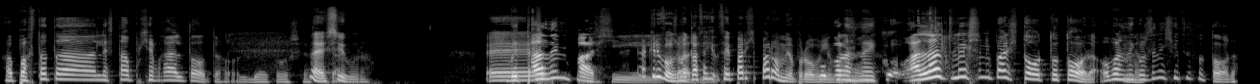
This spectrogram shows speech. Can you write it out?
από αυτά τα λεφτά που είχε βγάλει τότε ο Ολυμπιακός. Ναι, σίγουρα. Ε... Μετά δεν υπάρχει. Ακριβώς. Μετά θα, θα, υπάρχει παρόμοιο πρόβλημα. Ναι. Αλλά τουλάχιστον υπάρχει το, το τώρα. Ο Παναθηναϊκός ναι. δεν έχει ούτε το τώρα.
